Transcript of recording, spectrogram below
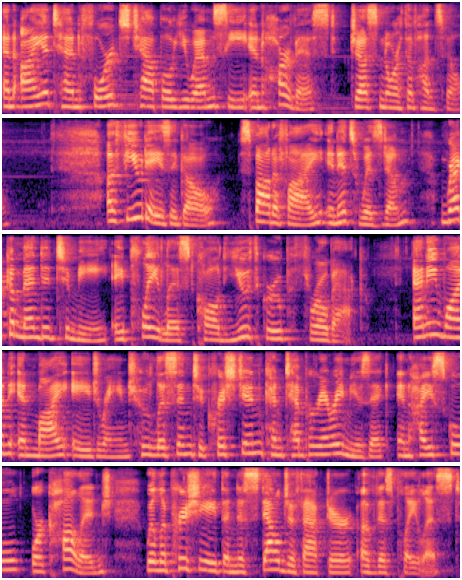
and I attend Ford's Chapel UMC in Harvest, just north of Huntsville. A few days ago, Spotify, in its wisdom, recommended to me a playlist called Youth Group Throwback. Anyone in my age range who listened to Christian contemporary music in high school or college will appreciate the nostalgia factor of this playlist.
